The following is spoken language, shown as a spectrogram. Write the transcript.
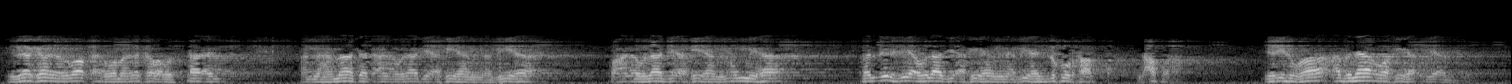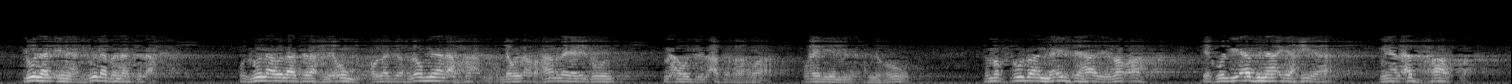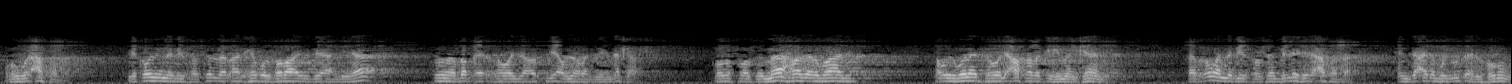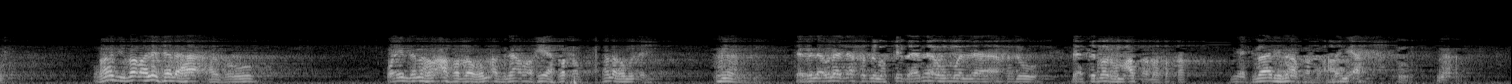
إذا كان الواقع هو ما ذكره السائل أنها ماتت عن أولاد أخيها من أبيها وعن أولاد أخيها من أمها فالإرث لأولاد أخيها من أبيها الذكور خاصة العصر يرثها أبناء أخيها لأب دون الإناث دون بنات الأخ ودون أولاد الأخ لأم أولاد الأخ لأم من الأرحام. ذوي الأرحام لا يرثون مع وجود العصر وغيرهم من الفروض المقصود أن إرث هذه المرأة يكون لأبناء أخيها من الأب خاصة وهو العصبة. لقول النبي صلى الله عليه وسلم ألحقوا الفرائض بأهلها ثم بقي فهو لأولى رجل ذكر. قول صلى الله عليه وسلم ما أخرج الوالد؟ أو الولد فهو لعصبته من كان. قد روى النبي صلى الله عليه وسلم بالليل العصبة عند عدم وجود أهل الفروض وهذه المرأة ليس لها الفروض وإنما هم عصبة وهم أبناء أخيها فقط فلهم الإرث نعم. طيب الأولاد أخذوا نصيب أبائهم ولا أخذوا باعتبارهم عصبة فقط؟ باعتبارهم عصبة بني أخ نعم.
